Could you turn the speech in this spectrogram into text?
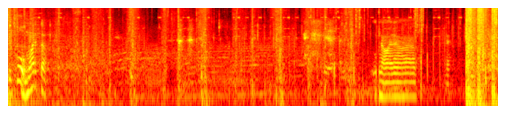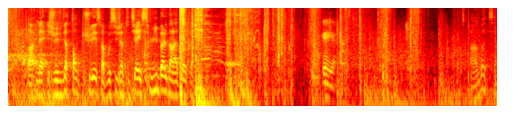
C'est trop. Muerto. No, era... Ah, mais je vais venir t'enculer, c'est pas possible, je viens de te tirer 8 balles dans la tête. Ok, C'est pas un bot ça.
